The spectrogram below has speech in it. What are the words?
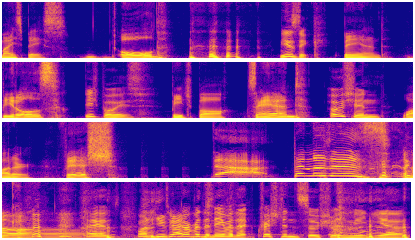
MySpace, old, music, band, Beatles, Beach Boys, beach ball, sand, ocean. water. fish. Ah, Ben loses. I just wanted You to got- remember the name of that Christian social media.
